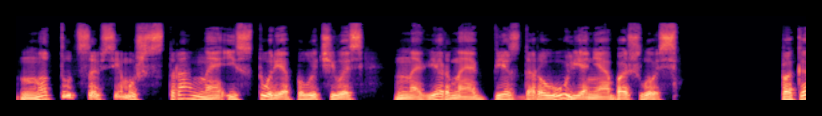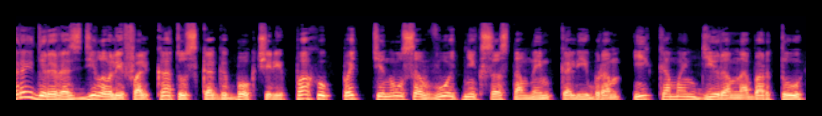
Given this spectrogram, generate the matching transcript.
Но тут совсем уж странная история получилась. Наверное, без дароулья не обошлось. Пока рейдеры разделывали фалькатус как бок черепаху, подтянулся водник с основным калибром и командиром на борту,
